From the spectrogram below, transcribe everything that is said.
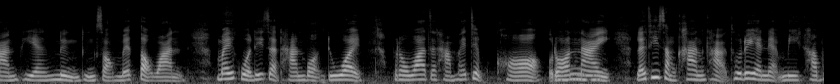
านเพียง 1-2 เม็ดต่อวัน ไม่ควรที่จะทานบ่อยด้วย เพราะว่าจะทำให้เจ็บคอร้อนใน และที่สำคัญค่ะ ทุเรียนเนี่ยมีคาร์โบ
